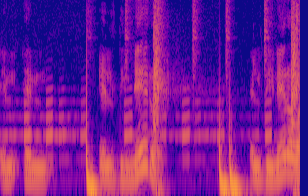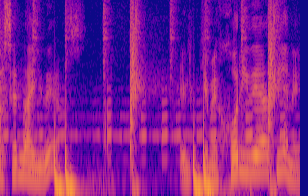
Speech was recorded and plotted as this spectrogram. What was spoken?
el, el, dinero, el dinero va a ser las ideas. El que mejor idea tiene,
